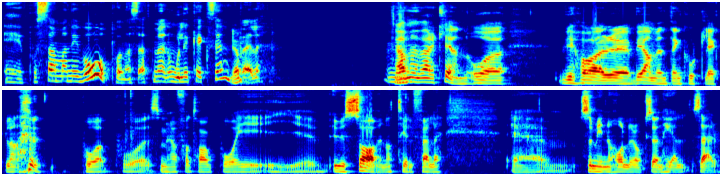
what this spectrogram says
eh, på samma nivå på något sätt, men olika exempel. Mm. Ja, men verkligen. Och vi har, eh, vi har använt en kortlek bland, på, på, som jag har fått tag på i, i USA vid något tillfälle. Eh, som innehåller också en hel så här,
